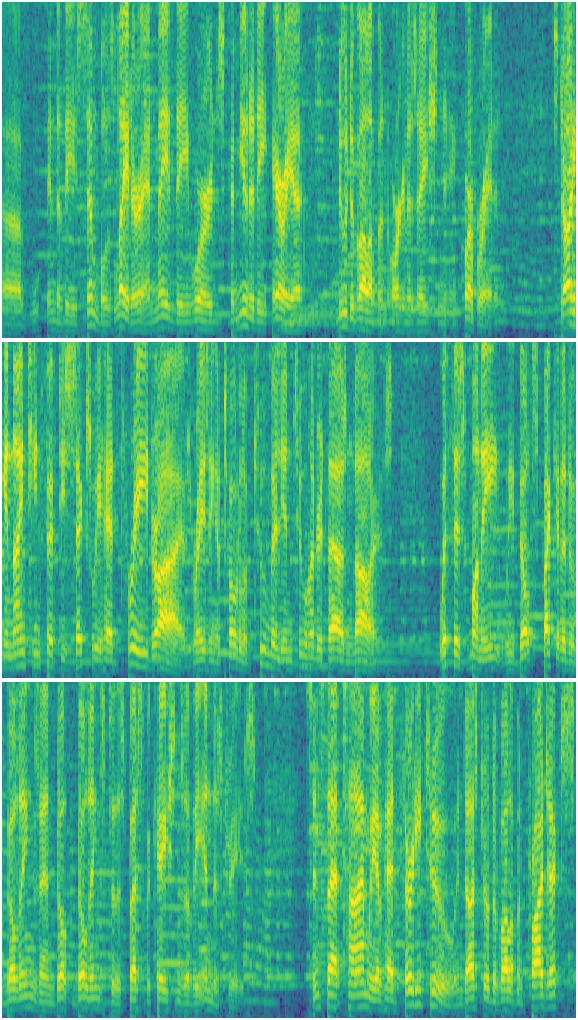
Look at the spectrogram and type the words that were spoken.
uh, into these symbols later and made the words Community Area New Development Organization Incorporated. Starting in 1956, we had three drives raising a total of $2,200,000. With this money, we built speculative buildings and built buildings to the specifications of the industries. Since that time, we have had 32 industrial development projects,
